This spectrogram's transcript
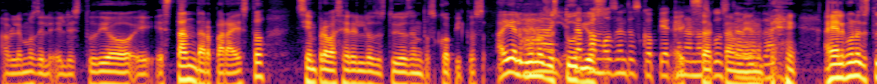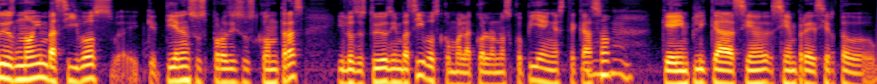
hablemos del el estudio eh, estándar para esto, siempre va a ser los estudios endoscópicos. Hay algunos Ay, estudios. Esa famosa endoscopia que no nos gusta, ¿verdad? Hay algunos estudios no invasivos eh, que tienen sus pros y sus contras, y los estudios invasivos, como la colonoscopia en este caso, uh -huh. que implica sie siempre cierto,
